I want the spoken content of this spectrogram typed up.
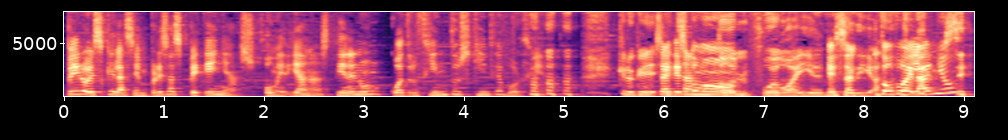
pero es que las empresas pequeñas o medianas tienen un 415%. Creo que, O sea, que es como- todo el fuego ahí en ese día. todo el año, Sí.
